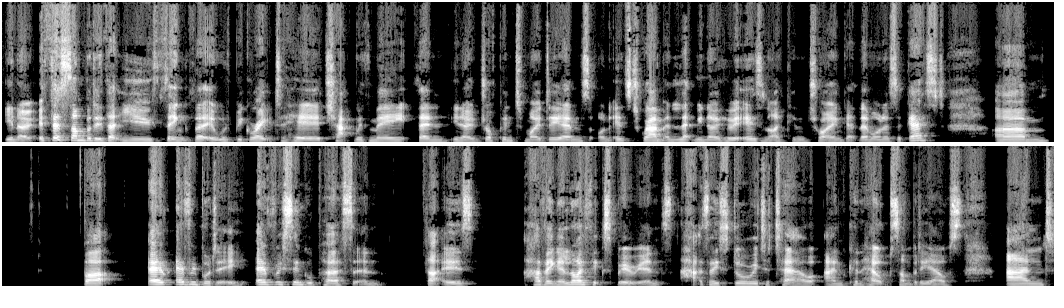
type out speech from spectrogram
you know, if there's somebody that you think that it would be great to hear chat with me, then, you know, drop into my DMs on Instagram and let me know who it is and I can try and get them on as a guest. Um, but everybody, every single person that is having a life experience has a story to tell and can help somebody else. And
